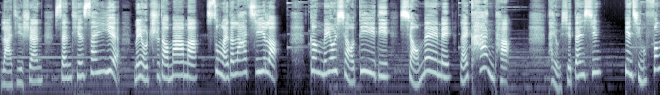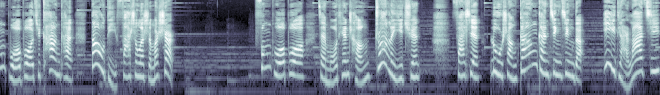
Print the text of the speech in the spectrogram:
垃圾山三天三夜没有吃到妈妈送来的垃圾了，更没有小弟弟、小妹妹来看他，他有些担心。便请风伯伯去看看到底发生了什么事儿。风伯伯在摩天城转了一圈，发现路上干干净净的，一点垃圾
